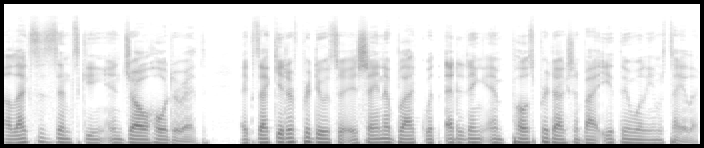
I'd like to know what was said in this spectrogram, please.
Alexis Zimsky, and Joel Holderith. Executive producer is Shayna Black with editing and post production by Ethan Williams Taylor.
